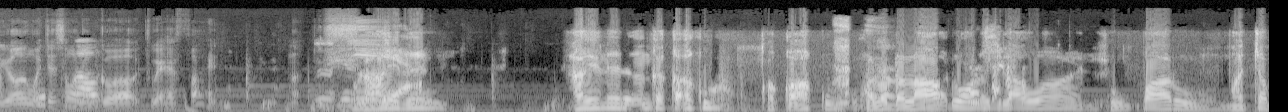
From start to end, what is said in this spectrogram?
you all just want to go out to have fun. Not to see. Lain kan Lain kan dengan kakak aku Kakak aku Kalau dah lawak Diorang lagi lawa kan Sumpah tu Macam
